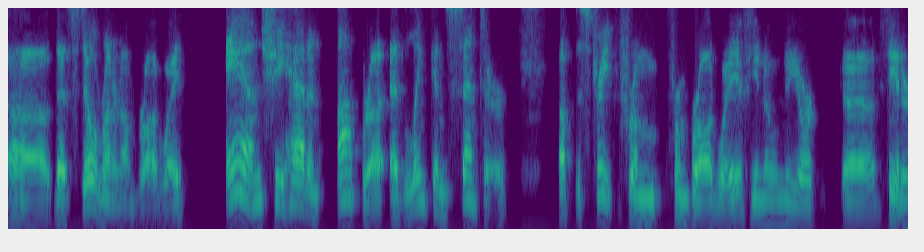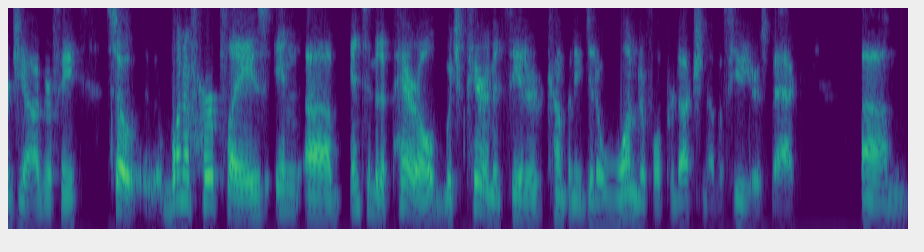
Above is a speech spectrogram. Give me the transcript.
uh, that's still running on Broadway. And she had an opera at Lincoln Center up the street from, from Broadway, if you know New York uh, theater geography. So one of her plays in uh, Intimate Apparel, which Pyramid Theater Company did a wonderful production of a few years back. Um,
